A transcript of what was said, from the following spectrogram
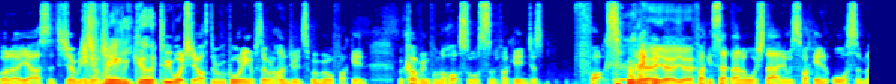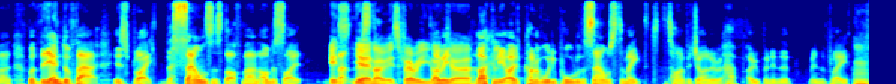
But uh, yeah, I said to Joe we should It's watch it. really good. We watched it after recording episode 100s when we were fucking recovering from the hot sauce and fucking just fucked. Yeah, yeah, yeah. fucking sat down and watched that and it was fucking awesome, man. But the end of that is like the sounds and stuff, man. I'm just like, It's that- yeah, no, it's very like I mean, uh, luckily I'd kind of already pulled all the sounds to make the time vagina hap- open in the in the play. Mm.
